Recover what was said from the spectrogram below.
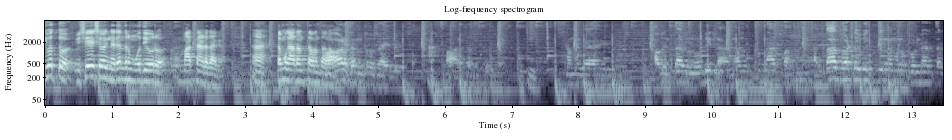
ಇವತ್ತು ವಿಶೇಷವಾಗಿ ನರೇಂದ್ರ ಮೋದಿಯವರು ಮಾತನಾಡಿದಾಗ ತಮಗಾದಂಥ ಒಂದು ಭಾಳ ಸಂತೋಷ ಆಯಿತು. ಭಾಳ ಸಂತೋಷ. ನಮ್ಗೆ ಅವೆಂಥದ್ದು ನೋಡಿಲ್ಲ. ನಮ್ಮ ಪುಣ್ಯಾತ್ಮ. ಅಂಥ ದೊಡ್ಡ ವ್ಯಕ್ತಿ ನಮ್ಮನ್ನು ಕೊಂಡಾಡ್ತಾರೆ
